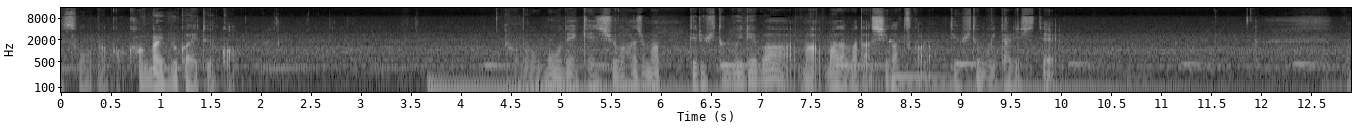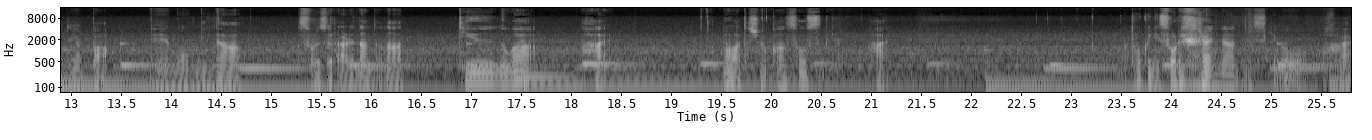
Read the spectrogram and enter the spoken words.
そうなんか感慨深いというか。あのもうね研修が始まってる人もいれば、まあ、まだまだ4月からっていう人もいたりして。あのやっぱねもうみんなそれぞれあれなんだなっていうのがはい。まあ私の感想っすね。はい、特にそれぐらいなんですけどは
